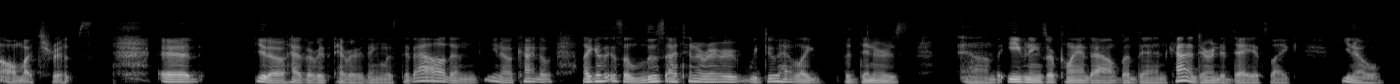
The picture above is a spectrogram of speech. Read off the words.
all my trips. And you know, have every have everything listed out and, you know, kind of like it's, it's a loose itinerary. We do have like the dinners, um, the evenings are planned out, but then kind of during the day, it's like, you know,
